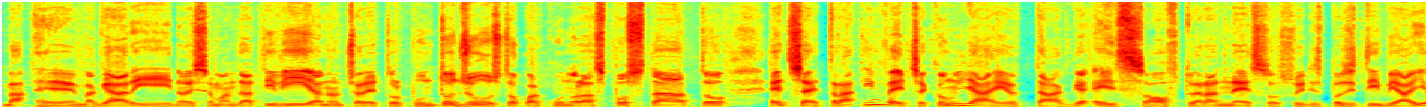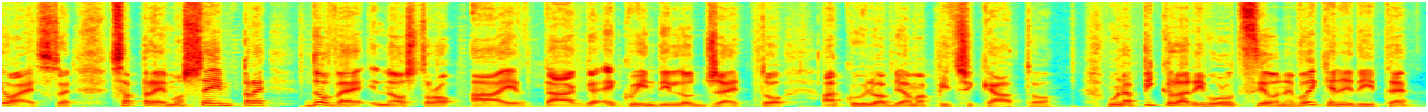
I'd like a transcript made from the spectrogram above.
ma eh, magari noi siamo andati via, non ci ha detto il punto giusto, qualcuno l'ha spostato, eccetera. Invece con gli AirTag e il software annesso sui dispositivi iOS sapremo sempre dov'è il nostro AirTag e quindi l'oggetto a cui lo abbiamo appiccicato. Una piccola rivoluzione, voi che ne dite?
